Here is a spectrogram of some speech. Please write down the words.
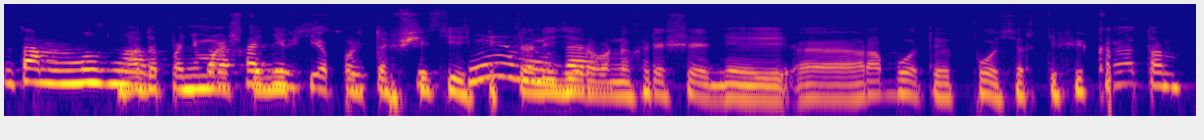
Ну, там нужно Надо понимать, что не все поставщики систему, специализированных да. решений э, работают по сертификатам.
